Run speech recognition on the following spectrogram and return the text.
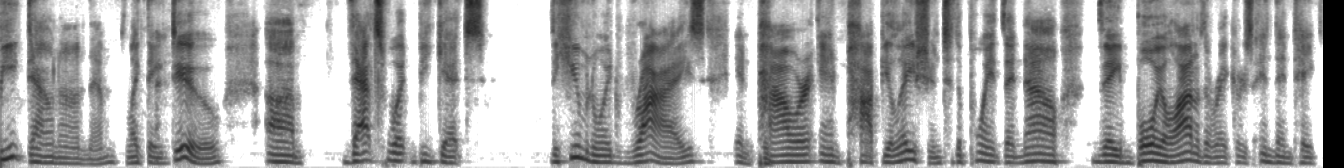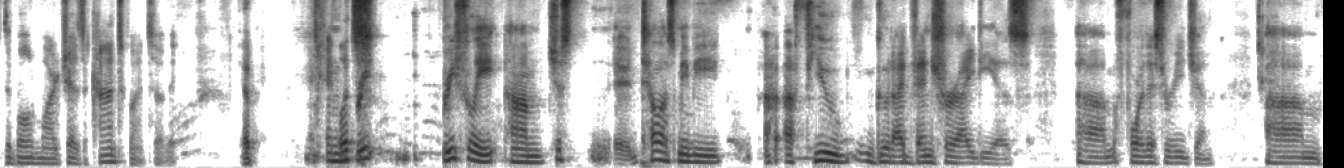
beat down on them like they do, um, that's what begets the humanoid rise in power and population to the point that now they boil out of the Rakers and then take the Bone March as a consequence of it. Yep. And brie- briefly, um, just uh, tell us maybe a, a few good adventure ideas um, for this region. Um,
